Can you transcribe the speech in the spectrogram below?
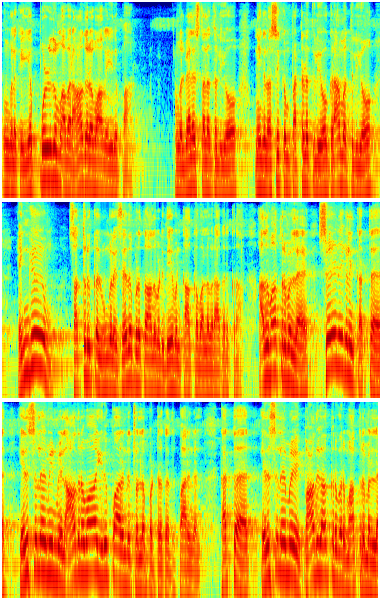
உங்களுக்கு எப்பொழுதும் அவர் ஆதரவாக இருப்பார். உங்கள் வேலை ஸ்தலத்திலேயோ நீங்கள் வசிக்கும் பட்டணத்திலேயோ கிராமத்திலேயோ எங்கேயும் சத்துருக்கள் உங்களை சேதப்படுத்தாதபடி தேவன் காக்க வல்லவராக இருக்கிறார். அது மாத்திரமல்ல சேனைகளின் கத்தர் எருசலேமின் மேல் ஆதரவாக இருப்பார் என்று சொல்லப்பட்டிருக்கிறது. பாருங்கள் கத்தர் எருசலேமை பாதுகாக்கிறவர் மாத்திரமல்ல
